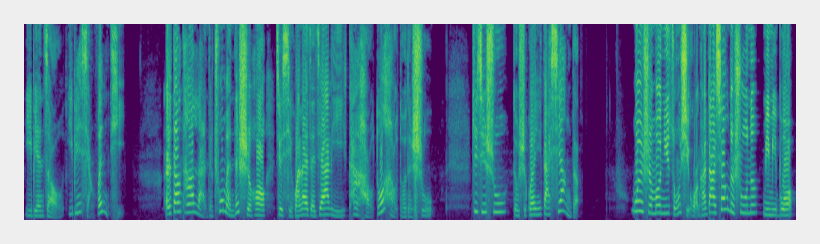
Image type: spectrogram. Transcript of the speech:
一边走一边想问题；而当他懒得出门的时候，就喜欢赖在家里看好多好多的书。这些书都是关于大象的。为什么你总喜欢看大象的书呢？米米波，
